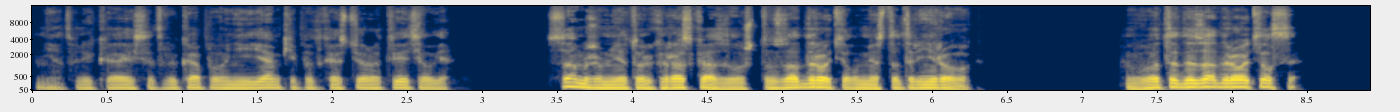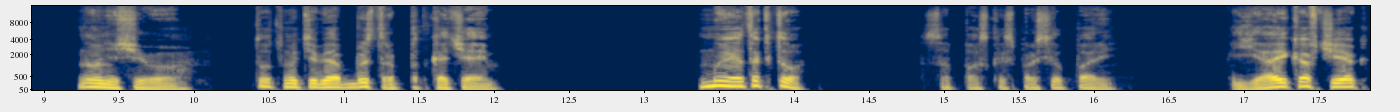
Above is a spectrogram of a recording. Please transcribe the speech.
Не отвлекаясь от выкапывания ямки под костер, ответил я. «Сам же мне только рассказывал, что задротил вместо тренировок». «Вот и да задротился. Ну ничего, тут мы тебя быстро подкачаем». «Мы это кто?» — с опаской спросил парень. «Я и Ковчег.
